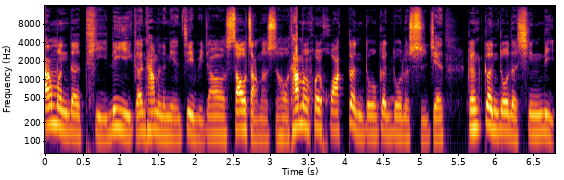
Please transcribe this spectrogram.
当他们的体力跟他们的年纪比较稍长的时候，他们会花更多更多的时间跟更多的心力，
